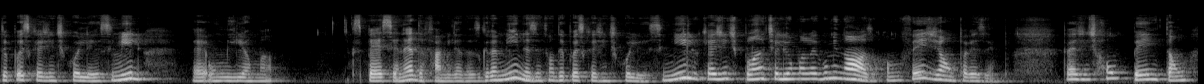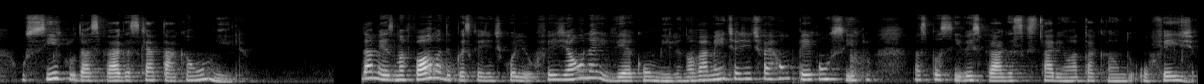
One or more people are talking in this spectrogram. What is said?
depois que a gente colher esse milho, é, o milho é uma espécie né, da família das gramíneas, então depois que a gente colher esse milho, que a gente plante ali uma leguminosa, como feijão, por exemplo, para a gente romper então o ciclo das pragas que atacam o milho. Da mesma forma, depois que a gente colheu o feijão né, e vier com o milho novamente, a gente vai romper com o ciclo das possíveis pragas que estariam atacando o feijão.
